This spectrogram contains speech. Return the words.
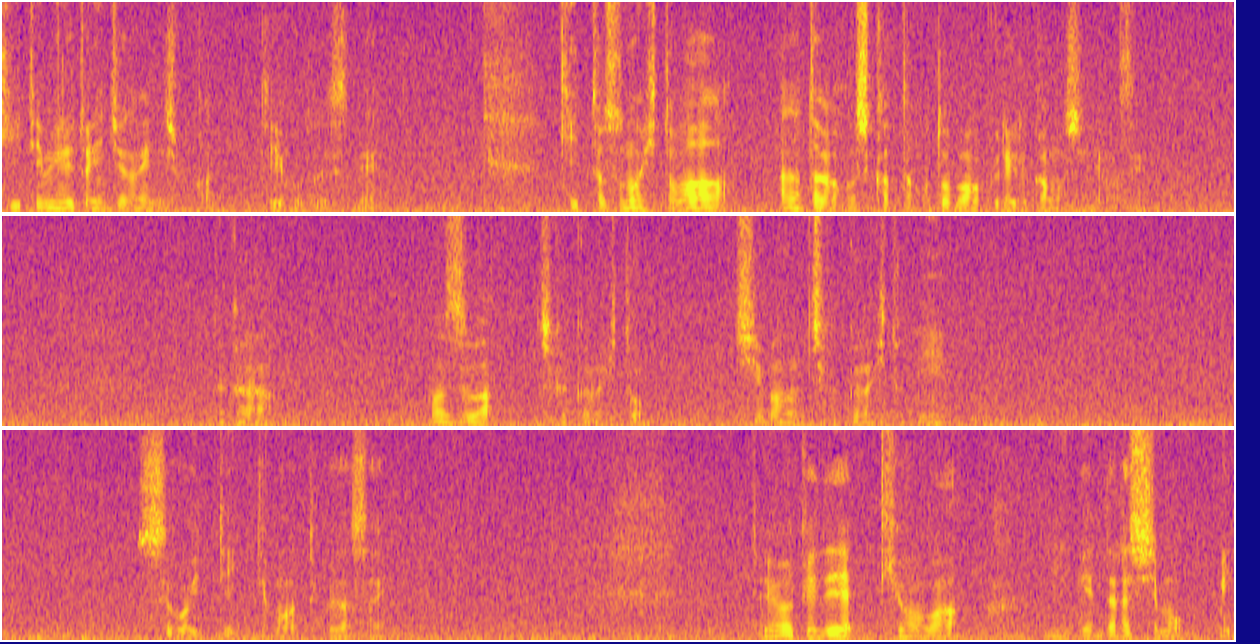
聞いてみるといいんじゃないでしょうかっていうことですね。きっとその人はあなたが欲しかった言葉をくれるかもしれません。だからまずは一番近くの人にすごいって言ってもらってください。というわけで今日は人間誰しも認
